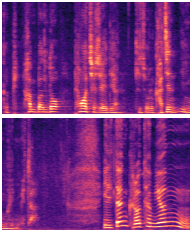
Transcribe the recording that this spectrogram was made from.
그 피- 한반도 평화 체제에 대한 기조를 가진 인물입니다. 일단 그렇다면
